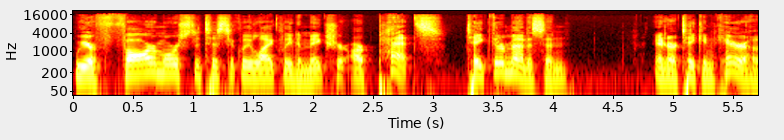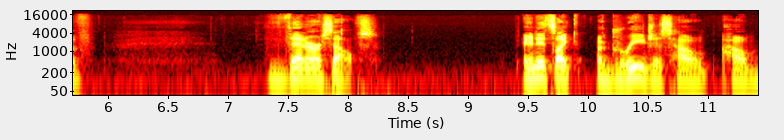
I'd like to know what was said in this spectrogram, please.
we are far more statistically likely to make sure our pets take their medicine and are taken care of than ourselves. And it's like egregious how how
